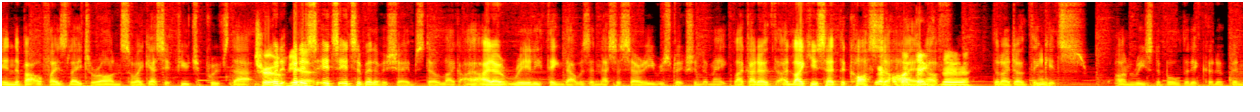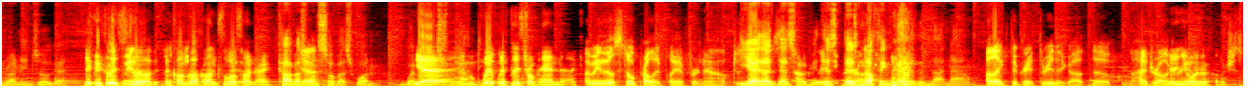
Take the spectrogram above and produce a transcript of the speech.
in the battle phase later on, so I guess it future proofs that. True, but, but it's it's it's a bit of a shame still. Like, I, I don't really think that was a necessary restriction to make. Like, I don't like you said, the costs Yeah, are high enough the that I don't think Hmm. it's unreasonable that it could have been run in Zorga. the Griftle is I mean, the, let's- the Combat one, Soul Blast play one, right? Carbas Yeah. one, Sobas one. when Yeah, hand. we we placed from hand. I mean they'll still probably play it for now. just yeah, that, that's what I mean. really There's there's nothing better than that now. I like the grade three they got though, the hydraulic, The new order? which is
